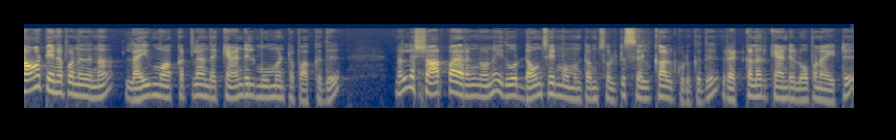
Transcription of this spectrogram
சார்ட் என்ன பண்ணுதுன்னா லைவ் மார்க்கெட்டில் அந்த கேண்டில் மூமெண்ட்டை பார்க்குது. நல்ல ஷார்ப்பாக இறங்கினோன்னே இது ஒரு டவுன் சைட் மொமெண்டம் சொல்லிட்டு செல் கால் கொடுக்குது. ரெட் கலர் கேண்டில் ஓப்பன் ஆகிட்டு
